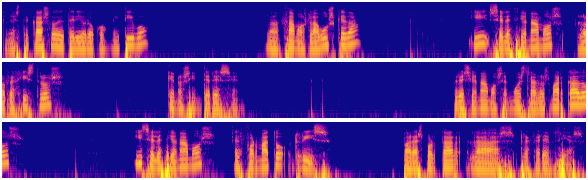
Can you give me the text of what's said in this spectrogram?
En este caso, deterioro cognitivo, lanzamos la búsqueda y seleccionamos los registros que nos interesen. Presionamos en Muestra los marcados y seleccionamos el formato RIS para exportar las referencias.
